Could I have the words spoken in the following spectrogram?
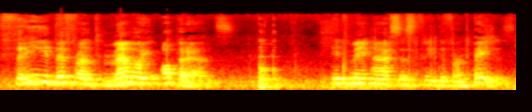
three different memory operands, it may access three different pages.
